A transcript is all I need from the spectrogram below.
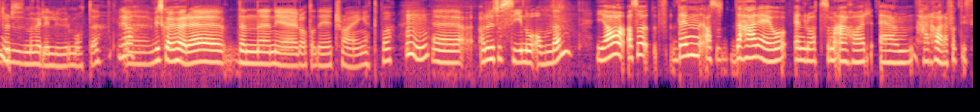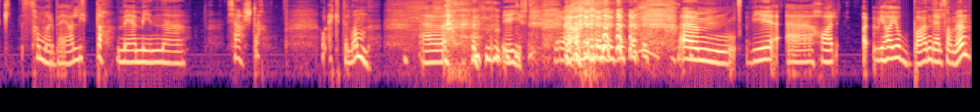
Det høres ut som en veldig lur måte. Ja. Eh, vi skal jo høre den eh, nye låta di 'Trying' etterpå. Eh, har du lyst til å si noe om den? Ja, altså, den, altså Det her er jo en låt som jeg har eh, Her har jeg faktisk samarbeida litt, da, med min eh, kjæreste. Og ektemann. Uh, vi er gift. um, vi uh, har Vi har jobba en del sammen,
